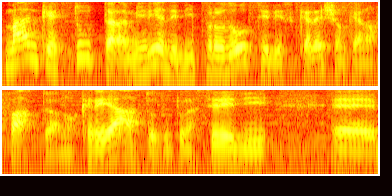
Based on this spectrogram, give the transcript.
ma anche tutta la miriade di prodotti e di escalation che hanno fatto, hanno creato tutta una serie di eh,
